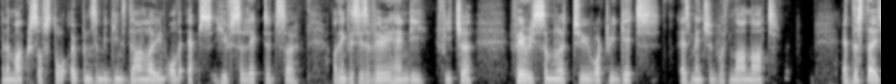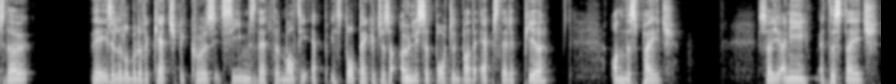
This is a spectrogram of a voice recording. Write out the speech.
and the Microsoft Store opens and begins downloading all the apps you've selected. So I think this is a very handy feature, very similar to what we get as mentioned with Ninite. At this stage, though, there is a little bit of a catch because it seems that the multi-app install packages are only supported by the apps that appear on this page. So you only, at this stage,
